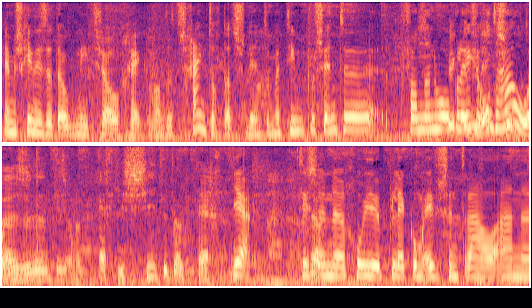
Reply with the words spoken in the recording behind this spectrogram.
En misschien is dat ook niet zo gek, want het schijnt toch dat studenten maar 10% eh, van een hoorcollege onthouden. het- is ook echt, je ziet het ook echt. Ja, het is Ja. een eh, goede plek om even centraal aan eh,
